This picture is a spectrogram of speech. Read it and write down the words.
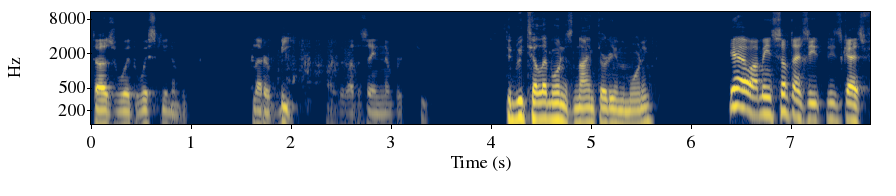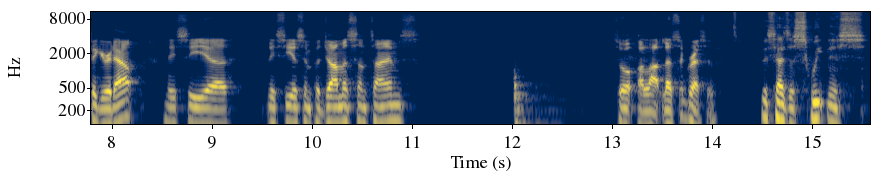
does with whiskey number letter B. I was about to say number two. Did we tell everyone it's nine thirty in the morning? Yeah, well, I mean, sometimes these guys figure it out. They see uh, they see us in pajamas sometimes, so a lot less aggressive. This has a sweetness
